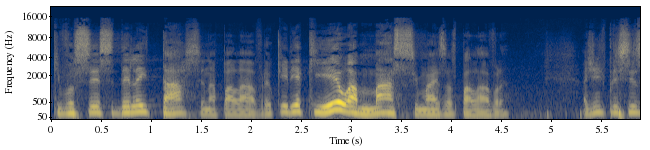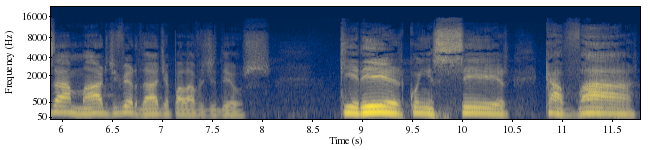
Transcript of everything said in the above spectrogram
que você se deleitasse na palavra. Eu queria que eu amasse mais as palavras. A gente precisa amar de verdade a palavra de Deus. Querer, conhecer, cavar,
